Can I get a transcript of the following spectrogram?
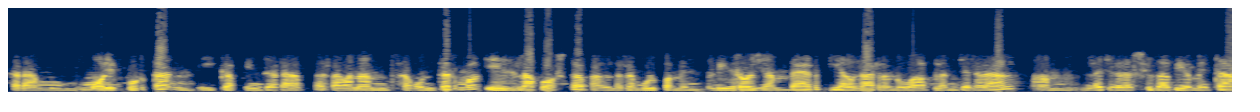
serà molt important i que fins ara passaven en segon terme és l'aposta pel desenvolupament de l'hidrogen verd i el gas renovable en general, amb la generació de biometà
